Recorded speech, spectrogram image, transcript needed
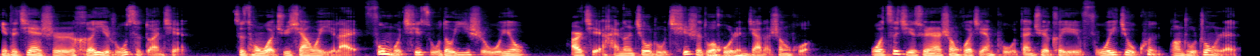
你的见识何以如此短浅？自从我居相位以来，父母妻族都衣食无忧，而且还能救助七十多户人家的生活。我自己虽然生活简朴，但却可以扶危救困，帮助众人。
